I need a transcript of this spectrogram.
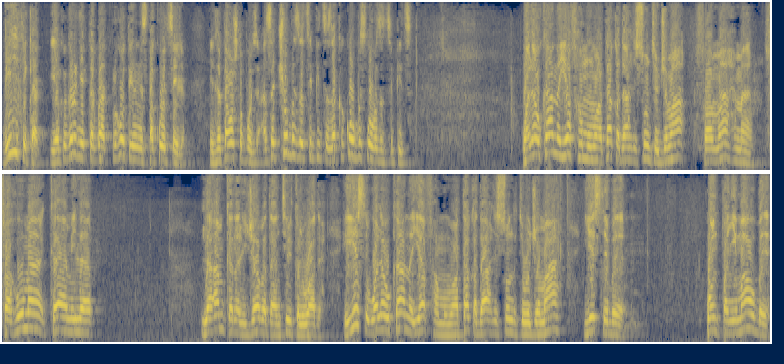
Видите как? Я как говорю, некоторые братья приходят именно с такой целью. Не для того, чтобы пользоваться. А за что бы зацепиться? За какого бы слова зацепиться? ولو كان يفهم معتقد أهل السنة والجماعة فمهما فهما كامل لا أمكن الإجابة عن تلك الواضح. И если ولو كان يفهم معتقد أهل السنة والجماعة, если бы он понимал бы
